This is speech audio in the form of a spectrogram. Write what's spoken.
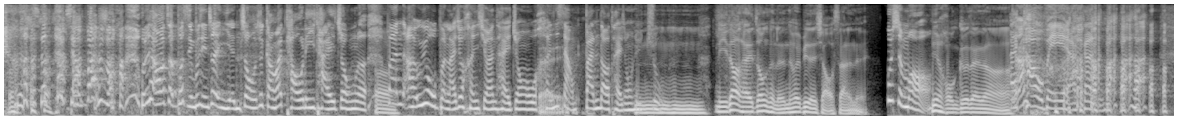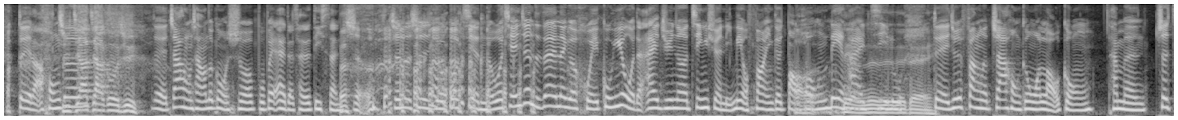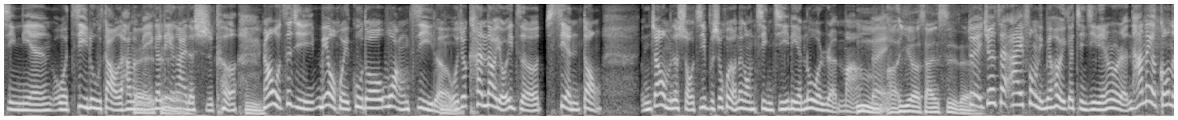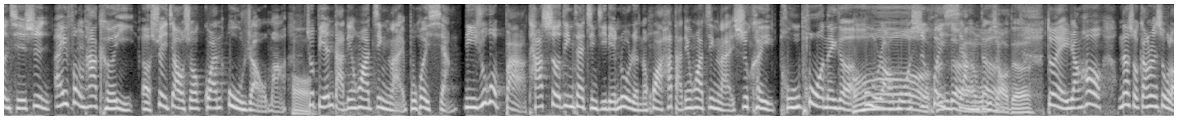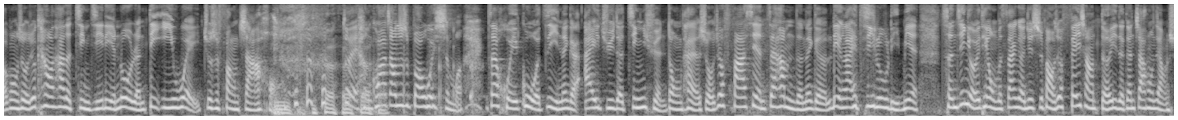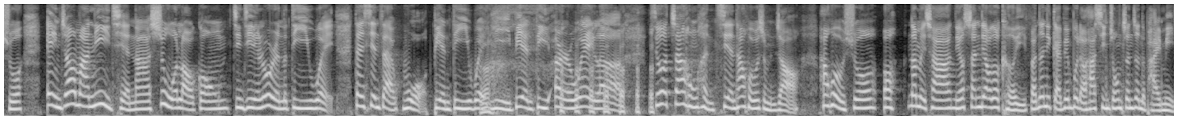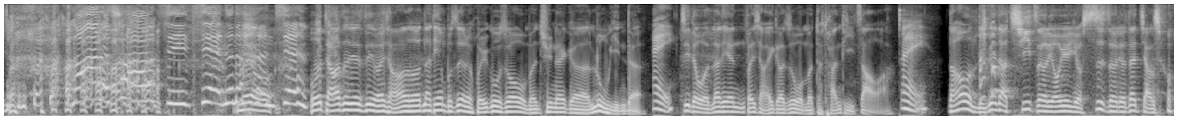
想办法。我就想说这不行不行，这很严重，我就赶快逃离台中了。不然啊，因为我本来就很喜欢。台中，我很想搬到台中去住。嗯，你到台中可能会变成小三呢？为什么？因为红哥在那，哎，靠背啊，干！对了，红哥举家嫁过去。对，渣红常常都跟我说，不被爱的才是第三者，真的是有够贱的。我前一阵子在那个回顾，因为我的 IG 呢精选里面有放一个宝红恋爱记录，对，对，就是放了渣红跟我老公他们这几年我记录到了他们每一个恋爱的时刻，然后我自己没有回顾都忘记了，我就看到有一则线动。你知道我们的手机不是会有那种紧急联络人吗？嗯、对啊，一二三四的。对，就是在 iPhone 里面会有一个紧急联络人，它那个功能其实是 iPhone 它可以呃睡觉的时候关勿扰嘛，哦、就别人打电话进来不会响。你如果把它设定在紧急联络人的话，他打电话进来是可以突破那个勿扰模式会响的。哦、的我不晓得。对，然后那时候刚认识我老公的时候，我就看到他的紧急联络人第一位就是放扎红，对，很夸张，就是不知道为什么。在回顾我自己那个 IG 的精选动态。的时候，我就发现，在他们的那个恋爱记录里面，曾经有一天我们三个人去吃饭，我就非常得意的跟张红讲说：“哎，你知道吗？你以前呢、啊、是我老公紧急联络人的第一位，但现在我变第一位，你变第二位了。”结果张红很贱，他回我什么？你知道？他回我说：“哦，那没差，你要删掉都可以，反正你改变不了他心中真正的排名。”妈的，超级贱，真的很贱。我讲到这件事情，我想到说，那天不是有人回顾说我们去那个露营的？哎，记得我那天。分享一个就是我们的团体照啊，哎，然后里面的七则留言有四则留言在讲说，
